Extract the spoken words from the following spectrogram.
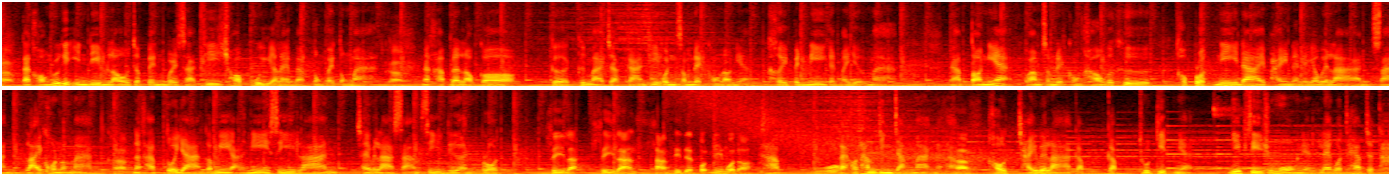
ครับแต่ของธุรกิจอินดีมเราจะเป็นบริษัทที่ชอบคุยอะไรแบบตรงไปตรงมาครับ นะครับแล้วเราก็เกิดขึ้นมาจากการที่คนสำเร็จของเราเนี่ยเคยเป็นหนี้กันมาเยอะมากนะครับตอนเนี้ยความสำเร็จของเขาก็คือเขาปลดหนี้ได้ภายในระยะเวลาอันสั้นหลายคนมากครับ ๆนะครับตัวอย่างก็มีอ่าหนี้ 4 ล้าน ใช้เวลา 3-4 เดือนปลด สี่ละสี่ล้านสามสี่เดือนปลดหนี้หมดเหรอ ครับ โอ้แต่เขาทำจริงจังมากนะครับ ครับเขาใช้เวลากับกับธุรกิจเนี่ย 24 ชั่วโมงเนี่ยเรียกว่าแทบจะท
